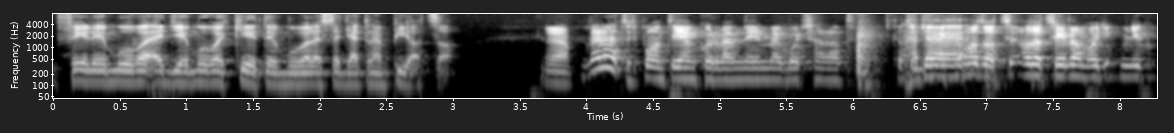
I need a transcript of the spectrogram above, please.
fél év múlva, egy év múlva, vagy két év múlva lesz egyáltalán piaca. Yeah. De lehet, hogy pont ilyenkor venném meg, bocsánat. Tehát, Hát de- nekem az a, az a célom, hogy mondjuk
